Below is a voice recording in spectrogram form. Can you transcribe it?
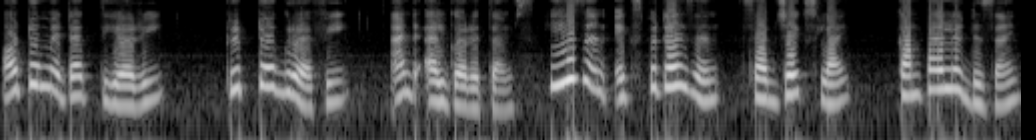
automata theory, cryptography, and algorithms. He is an expertise in subjects like compiler design,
